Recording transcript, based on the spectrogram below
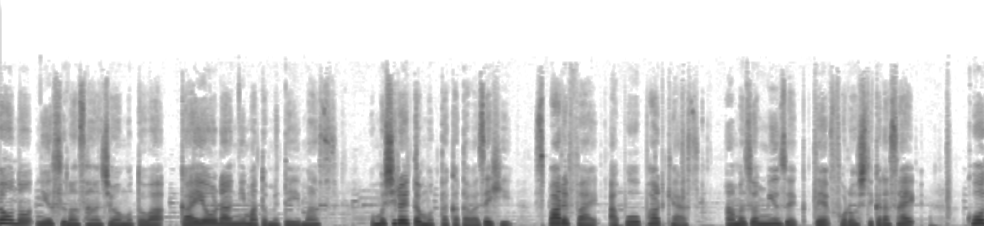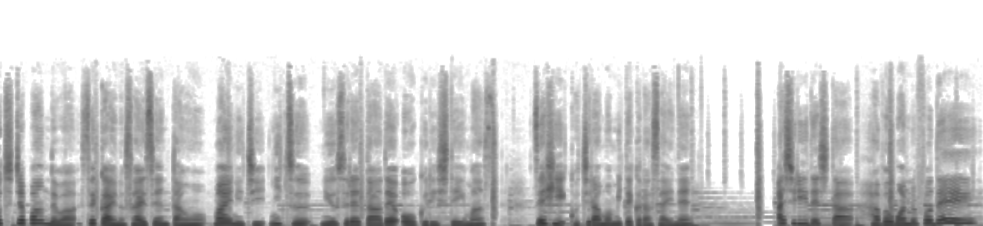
今日のニュースの参照元は概要欄にまとめています。面白いと思った方はぜひ Spotify、Apple Podcast、Amazon Music でフォローしてください。コーチジャパンでは世界の最先端を毎日2通ニュースレターでお送りしています。ぜひこちらも見てくださいね。アシュリーでした。Have a wonderful day!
